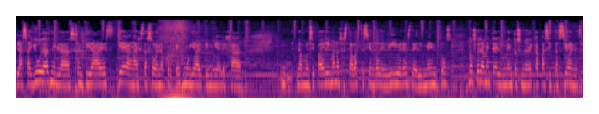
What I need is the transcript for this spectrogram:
las ayudas ni las entidades llegan a esta zona porque es muy alta y muy alejada. La Municipalidad de Lima nos está abasteciendo de víveres, de alimentos, no solamente de alimentos, sino de capacitaciones.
